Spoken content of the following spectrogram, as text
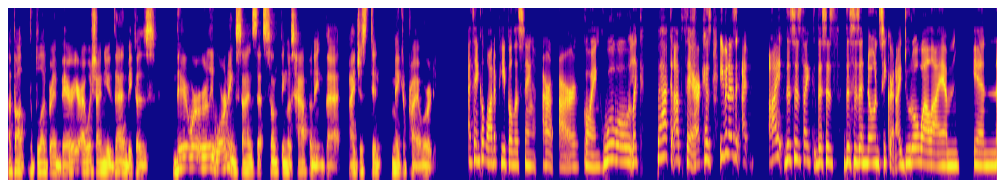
about the blood brain barrier. I wish I knew then because there were early warning signs that something was happening that I just didn't make a priority. I think a lot of people listening are are going, whoa, whoa, like back up there because even as I, I this is like this is this is a known secret. I doodle while I am in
